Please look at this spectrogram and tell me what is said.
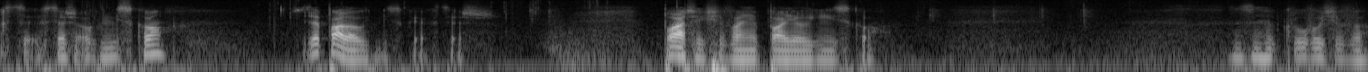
Chce, chcesz ognisko? Zapalę ognisko jak chcesz. Płacz jak się fajnie pali ognisko. Kuźwa.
